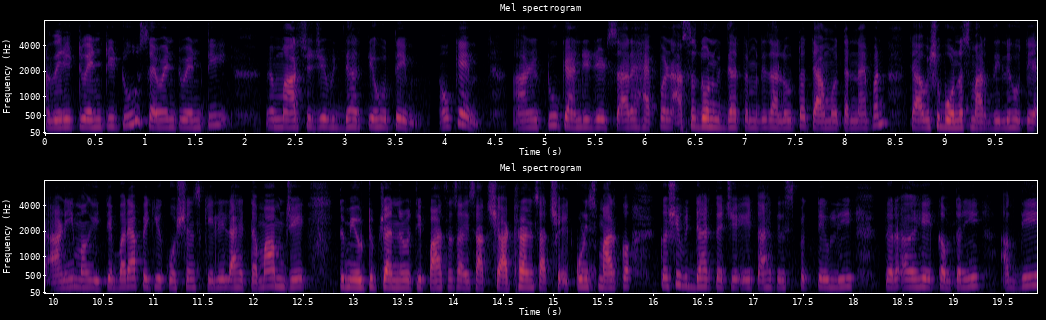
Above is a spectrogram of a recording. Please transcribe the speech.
very twenty two seven twenty March जे विद्यार्थी होते. ओके? आणि टू कॅन्डिडेट्स आर हॅपन असं दोन विद्यार्थ्यांमध्ये झालं होतं. त्यामुळे त्यांना पण त्याविषयी बोनस मार्क दिले होते. आणि मग इथे बऱ्यापैकी क्वेश्चन्स केलेले आहेत. तमाम जे तुम्ही यूट्यूब चॅनलवरती पाहतच आहे सातशे अठरा आणि सातशे एकोणीस मार्क कसे विद्यार्थ्याचे येत आहेत रिस्पेक्टिवली तर हे कंपनी अगदी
